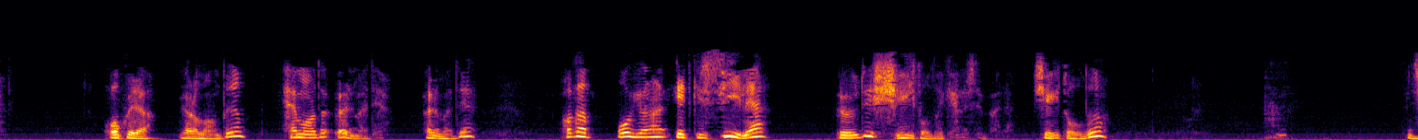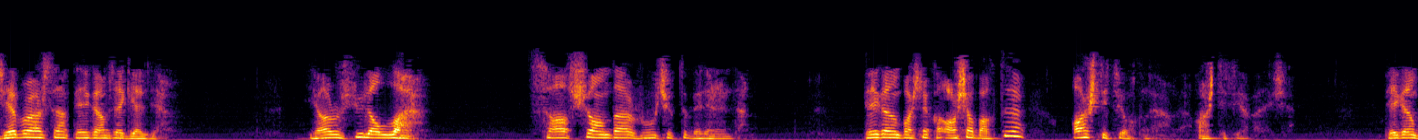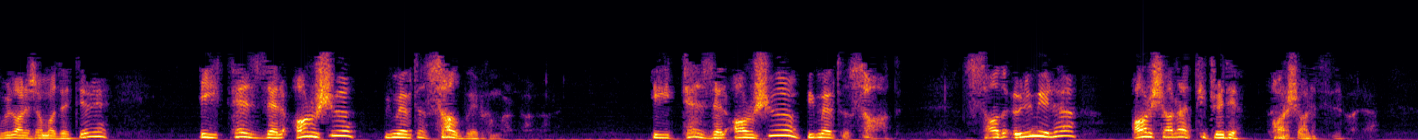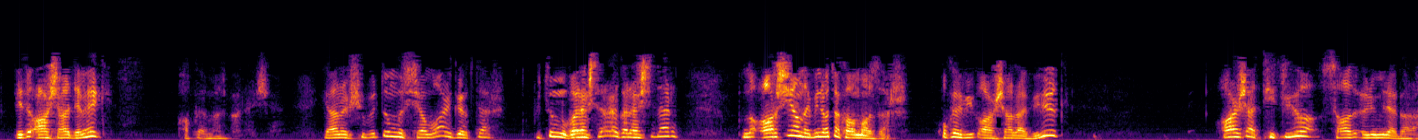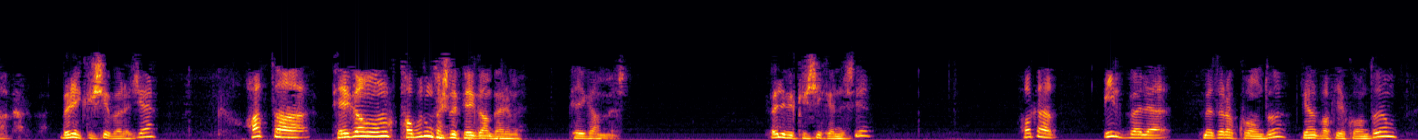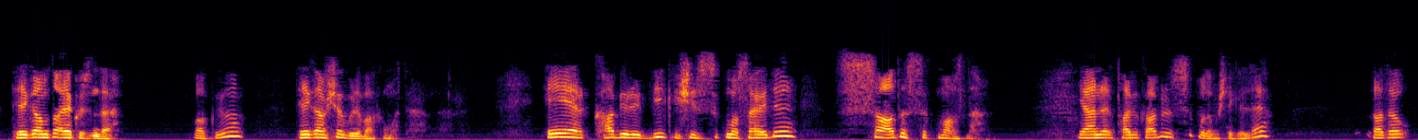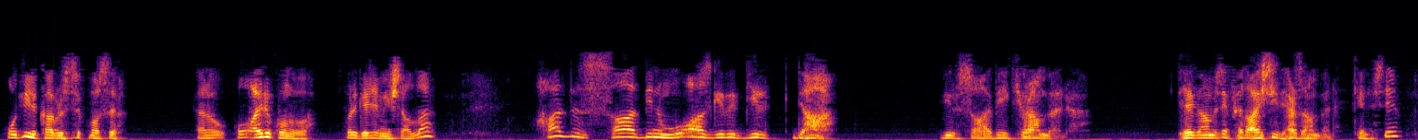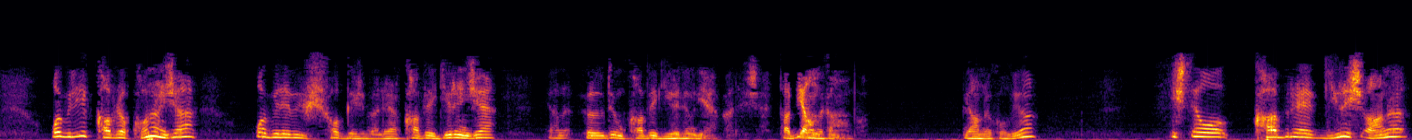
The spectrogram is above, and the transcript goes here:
Okuyla yaralandı. Hem orada ölmedi. Ölmedi. Fakat o yaran etkisiyle öldü, şehit oldu kendisi böyle. Şehit oldu. Cebrail Aleyhisselam peygamberimize geldi. Ya Resulallah saat şu anda ruh çıktı bedeninden. Peygamberin başına arşa baktı. Arş titriyor bakın. Arş titriyor böylece. Peygamber buyurdu Aleyhisselam Hazretleri İhtezzel arşı bir mevte sal buyuruyor. İhtezzel arşı bir mevte saat. Sağda ölümüyle arş titredi. Arş titredi böyle. Dedi arş demek Akıl ermez böyle şey. Yani şu bütün bu semalar gökler, bütün bu galaksiler, galaksiler bunlar arşı yanında bir nota kalmazlar. O kadar büyük arşalar büyük. Arşa titriyor sağda ölümüyle beraber. Böyle kişi böylece. Hatta peygamber onun tabutunu taşıdı peygamberimi. Peygamber. Öyle bir kişi kendisi. Fakat ilk böyle mezara kondu, cennet bakıya kondu. Peygamber ayak üstünde bakıyor. Peygamber şöyle böyle bakın muhteremler. Eğer kabiri bir kişi sıkmasaydı sağdı sıkmazdı. Yani tabi kabir sıkmadı bu şekilde. Zaten o değil kabir sıkması. Yani o ayrı konu o. Oraya geleceğim inşallah. Hazreti Sa'd bin Muaz gibi bir daha bir sahabe kiram böyle. Peygamberimizin fedaisiydi her zaman böyle kendisi. O bile kabre konunca o bile bir şok geçti böyle. Yani kabre girince yani öldüm kabre girdim diye böyle şey. Tabi bir anlık ama bu. Bir anlık oluyor. İşte o kabre giriş anı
